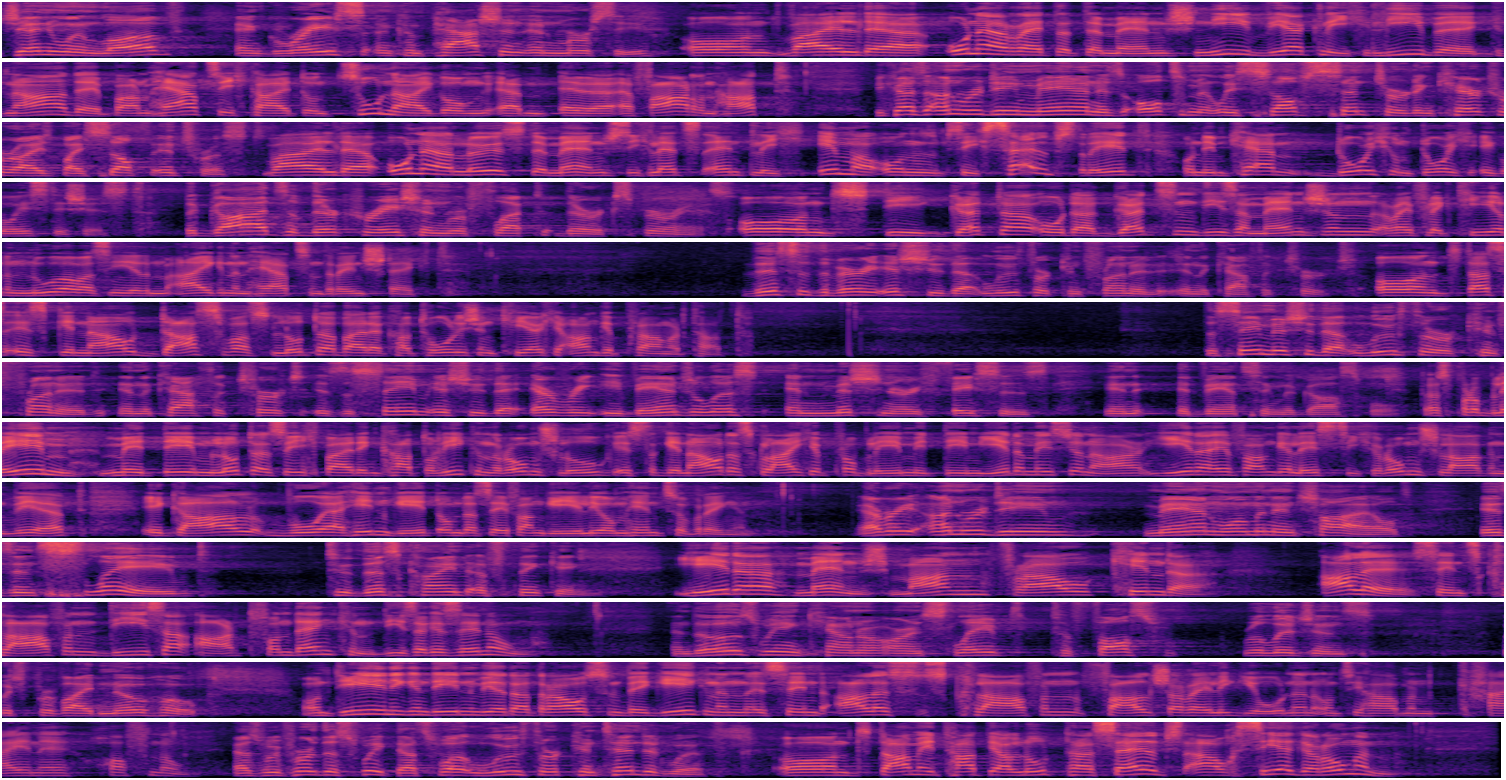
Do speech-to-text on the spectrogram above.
genuine love and grace and compassion and mercy, Und weil der unerrettete Mensch nie wirklich Liebe, Gnade, Barmherzigkeit und Zuneigung ähm, äh, erfahren hat, Because unredeemed man is ultimately self centered and characterized by self interest. Weil der unerlöste Mensch sich letztendlich immer um sich selbst dreht und im Kern durch und durch egoistisch ist. The gods of their creation reflect their experience. Und die Götter oder Götzen dieser Menschen reflektieren nur, was in ihrem eigenen Herzen drinsteckt. This is the very issue that Luther confronted in the Catholic Church. Und das ist genau das, was Luther bei der katholischen Kirche angeprangert hat. The same issue that Luther confronted in the Catholic Church is the same issue that every evangelist and missionary faces in advancing the gospel. Das Problem, mit dem Luther sich bei den Katholiken rumschlug, ist genau das gleiche Problem, mit dem jeder Missionar, jeder Evangelist sich rumschlagen wird, egal wo er hingeht, um das Evangelium hinzubringen. Every unredeemed man, woman, and child is enslaved to this kind of thinking. Jeder Mensch, Mann, Frau, Kinder, alle sind Sklaven dieser Art von Denken, dieser Gesinnung. And those we encounter are enslaved to false religions which provide no hope. Und diejenigen, denen wir da draußen begegnen, es sind alles Sklaven falscher Religionen und sie haben keine Hoffnung. As we've heard this week, that's what Luther contended with. Und damit hat ja Luther selbst auch sehr gerungen.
